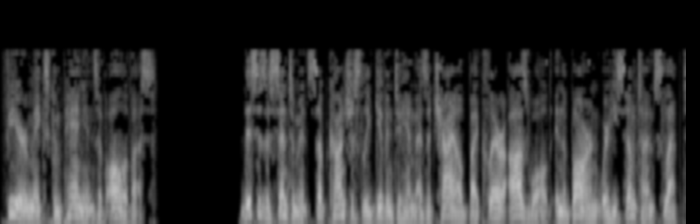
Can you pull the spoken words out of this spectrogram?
Fear makes companions of all of us. This is a sentiment subconsciously given to him as a child by Clara Oswald in the barn where he sometimes slept.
